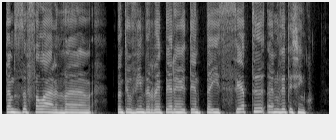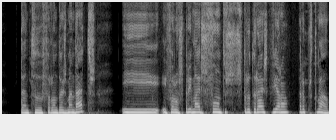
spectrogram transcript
estamos a falar da. Portanto, eu vim da Reper em 87 a 95. Portanto, foram dois mandatos e, e foram os primeiros fundos estruturais que vieram para Portugal.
